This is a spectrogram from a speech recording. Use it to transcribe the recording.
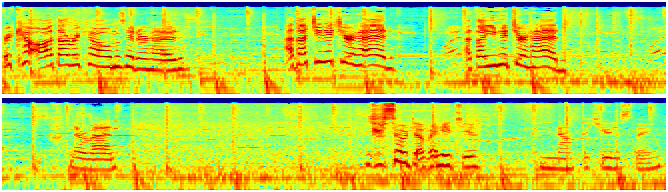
Raquel, oh, I thought Raquel almost hit her head. I thought you hit your head. What? I thought you hit your head. What? Never mind. You're so dumb, I hate you. Not the cutest thing.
